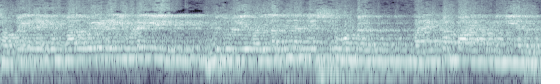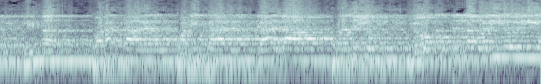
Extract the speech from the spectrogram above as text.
സൊഫയുടെയും മറുവയുടെയും ഇടയിൽ ഒരു തുള്ളി വെള്ളത്തിന് അന്വേഷിച്ചുകൊണ്ട് പരക്കമ്പായി തുടങ്ങിയത് ഇന്ന് പണക്കാരനും പണിക്കാരനും രാജാവും പ്രജയും ലോകത്തുള്ള വലിയ വലിയ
